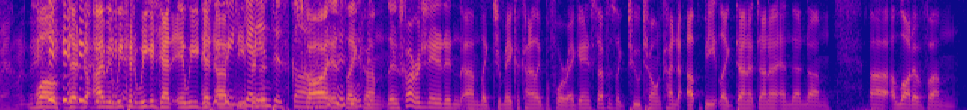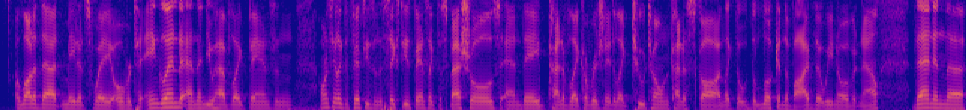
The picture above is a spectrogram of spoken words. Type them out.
band, weren't they? well, no, I mean we could we could get eh, we could get um, We deep get into, into ska. is like um, the ska originated in um, like Jamaica, kind of like before reggae and stuff. It's like two tone, kind of upbeat, like dun it dun it, and then um, uh, a lot of um, a lot of that made its way over to England, and then you have like bands in I want to say like the 50s and the 60s, bands like the Specials, and they kind of like originated like two tone kind of ska and like the the look and the vibe that we know of it now. Then in the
